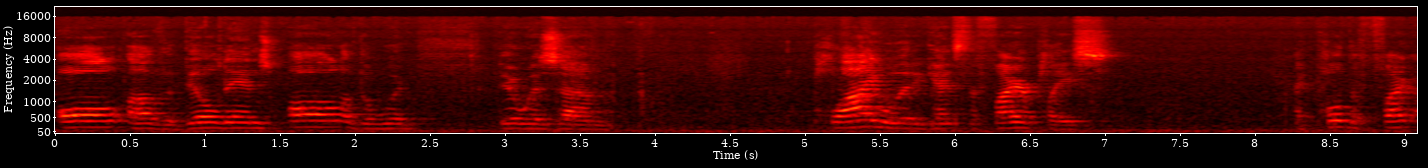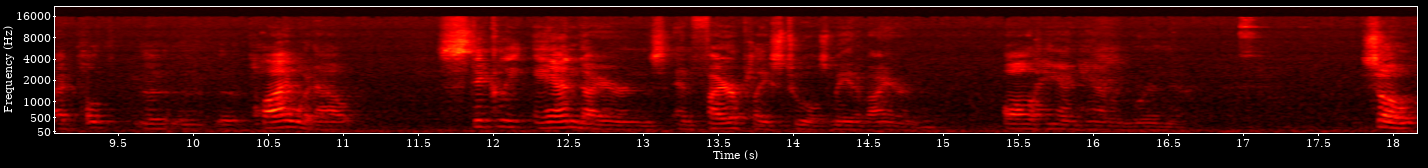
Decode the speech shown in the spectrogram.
all of the build-ins, all of the wood. There was, um, plywood against the fireplace. I pulled the fire, I pulled the, the- the plywood out, Stickley andirons and fireplace tools made of iron, all hand hammered were in there. So,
